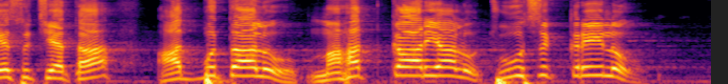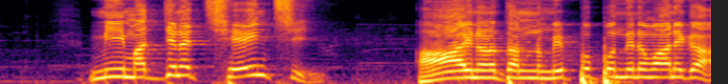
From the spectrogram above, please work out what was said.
యేసు చేత అద్భుతాలు మహత్కార్యాలు చూసుక్రియలు మీ మధ్యన చేయించి ఆయనను తనను మెప్పు పొందిన వానిగా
